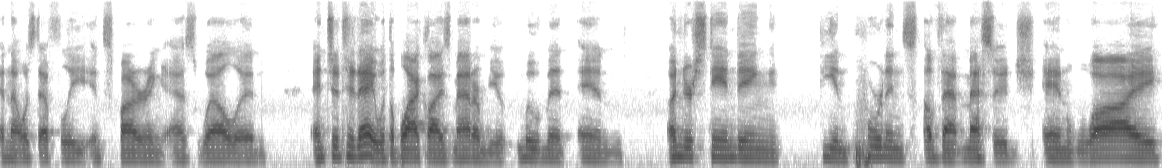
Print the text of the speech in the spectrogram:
and that was definitely inspiring as well. And and to today with the Black Lives Matter mu- movement and understanding the importance of that message and why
